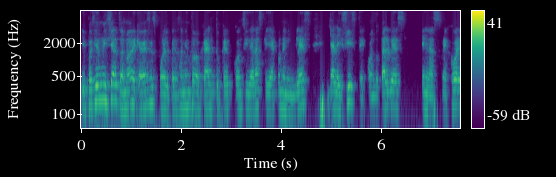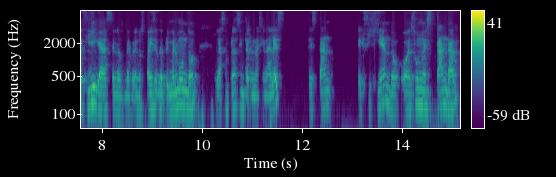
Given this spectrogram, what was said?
y pues sí es muy cierto, ¿no? De que a veces por el pensamiento local tú consideras que ya con el inglés ya le hiciste, cuando tal vez en las mejores ligas, en los, en los países del primer mundo, las empresas internacionales te están exigiendo o es un estándar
